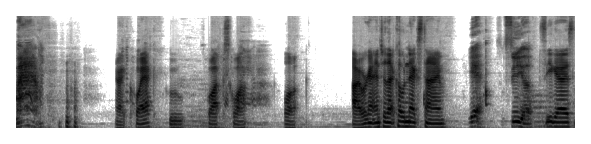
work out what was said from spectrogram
Alright, quack, hoot, squawk, squawk, cluck. Alright, we're gonna enter that code next time. Yeah. See ya. See you guys.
